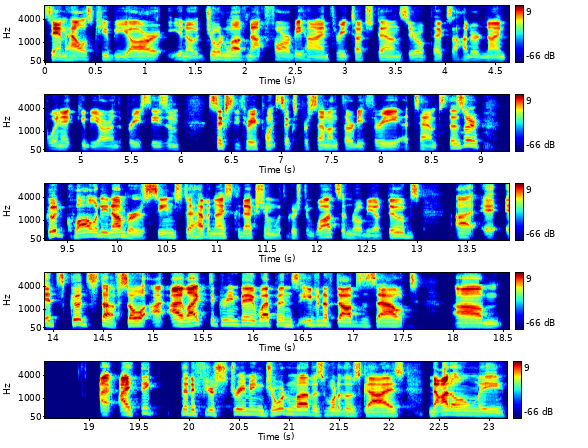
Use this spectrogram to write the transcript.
Sam Howell's QBR. You know, Jordan Love not far behind, three touchdowns, zero picks, 109.8 QBR in the preseason, 63.6% on 33 attempts. Those are good quality numbers. Seems to have a nice connection with Christian Watson, Romeo Doubs uh, it, it's good stuff. So I, I, like the Green Bay weapons, even if Doubs is out. Um, I, I think that if you're streaming, Jordan Love is one of those guys. Not only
